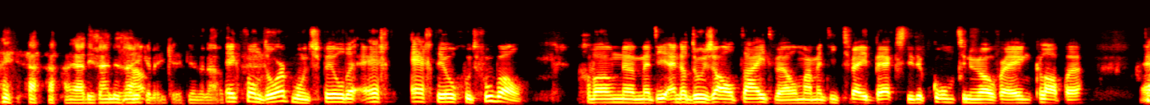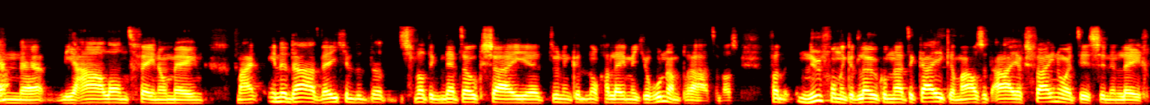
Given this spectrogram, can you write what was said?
ja, ja, die zijn er Nou, zeker, denk ik, inderdaad. Ik vond Dortmund speelde echt, echt heel goed voetbal. Gewoon eh, met die, en dat doen ze altijd wel, maar met die twee backs die er continu overheen klappen. En eh, die Haaland-fenomeen. Maar inderdaad, weet je, dat, dat is wat ik net ook zei eh, toen ik het nog alleen met Jeroen aan het praten was. Van, nu vond ik het leuk om naar te kijken, maar als het Ajax-Feyenoord is in een leeg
